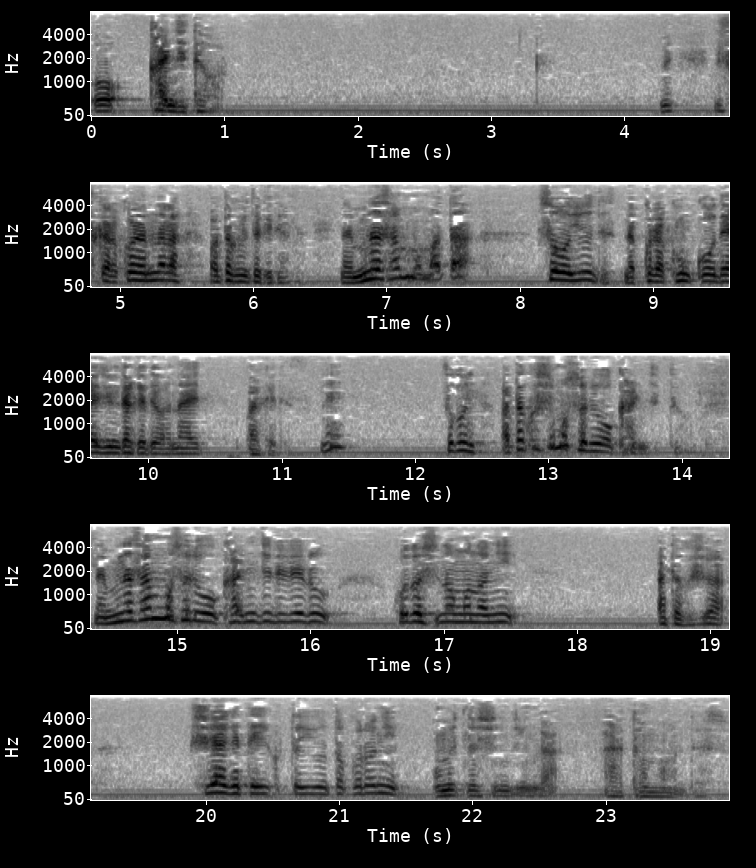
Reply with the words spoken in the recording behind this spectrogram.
を感じておる。ね、ですからこれなら私だけではない。皆さんもまたそういうです。ねこれは金光大臣だけではないわけですね。そこに私もそれを感じておる。皆さんもそれを感じられる今年のものに私は仕上げていくというところにお道の新人があると思うんです。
